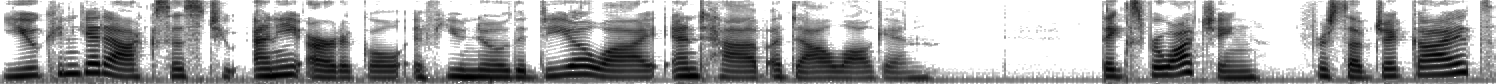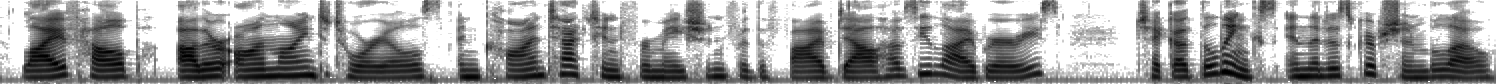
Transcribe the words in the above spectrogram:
you can get access to any article if you know the DOI and have a DAL login. Thanks for watching. For subject guides, live help, other online tutorials, and contact information for the five Dalhousie libraries, check out the links in the description below.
